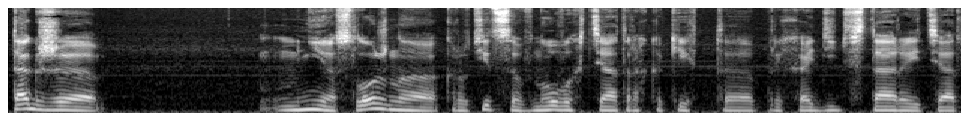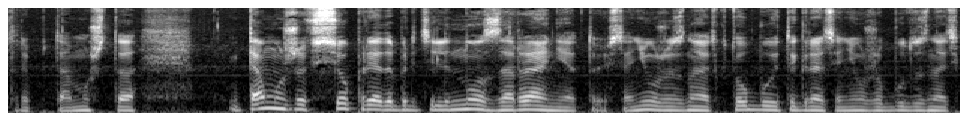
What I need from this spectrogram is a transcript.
также мне сложно крутиться в новых театрах каких-то, приходить в старые театры, потому что там уже все предопределено заранее, то есть они уже знают, кто будет играть, они уже будут знать,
